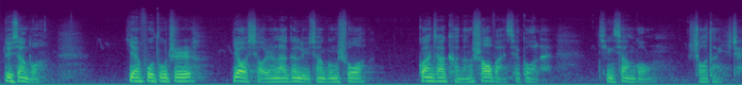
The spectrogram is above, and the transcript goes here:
吕相公，燕副都知要小人来跟吕相公说，官家可能稍晚些过来，请相公稍等一阵。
